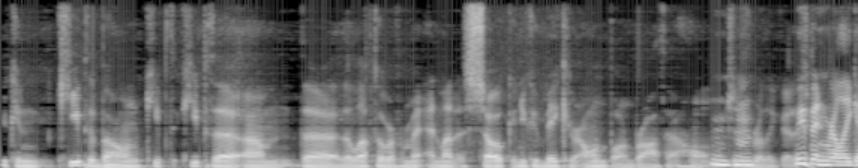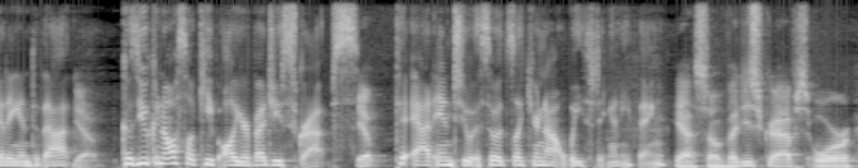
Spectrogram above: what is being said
you can keep the bone, keep the keep the um the the leftover from it, and let it soak. And you can make your own bone broth at home, which is really good. Mm-hmm. We've been really getting into that. Yeah. Because you can also keep all your veggie scraps Yep. to add into it. So it's like you're not wasting anything. Yeah, so veggie scraps, or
